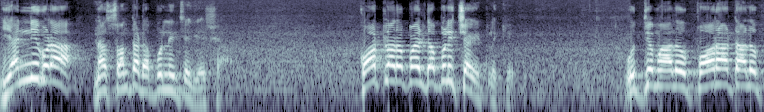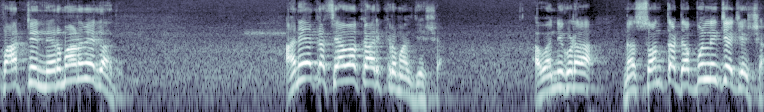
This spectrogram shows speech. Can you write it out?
ఇవన్నీ కూడా నా సొంత డబ్బుల నుంచే చేశాను కోట్ల రూపాయల డబ్బులు ఇచ్చాయి ఇట్లకి. ఉద్యమాలు పోరాటాలు పార్టీ నిర్మాణమే కాదు. అనేక సేవా కార్యక్రమాలు చేశా. అవన్నీ కూడా నా సొంత డబ్బుల నుంచే చేశా.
